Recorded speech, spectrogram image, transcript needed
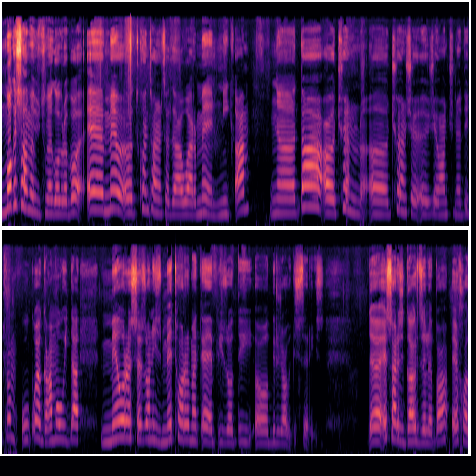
მოგესალმებით მეგობრებო. მე თქვენთან ერთად ვარ მე ნიკა და ჩვენ ჩვენ შევამჩნევთ რომ უკვე გამოვიდა მეორე სეზონის მე-12 ეპიზოდი ბირჟავიკის სერიის. ეს არის გაგრძელება. ეხლა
